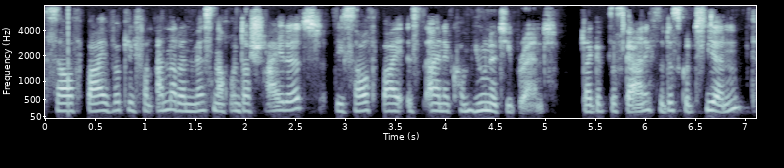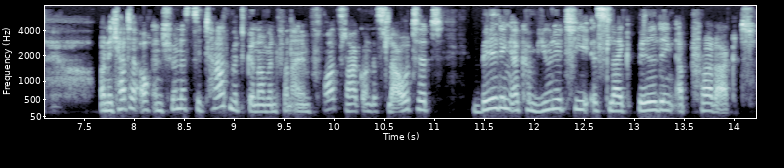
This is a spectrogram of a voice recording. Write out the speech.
South by wirklich von anderen Messen auch unterscheidet. Die South by ist eine Community Brand. Da gibt es gar nicht zu diskutieren. Und ich hatte auch ein schönes Zitat mitgenommen von einem Vortrag und es lautet, Building a community is like building a product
